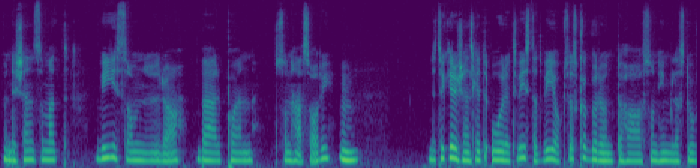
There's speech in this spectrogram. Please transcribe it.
Men det känns som att vi som nu då bär på en sån här sorg, mm. Jag tycker det känns lite orättvist att vi också ska gå runt och ha sån himla stor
